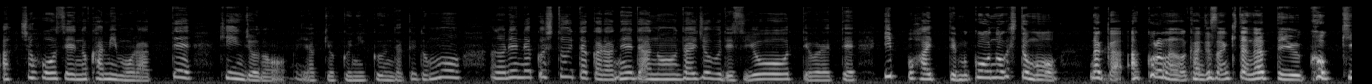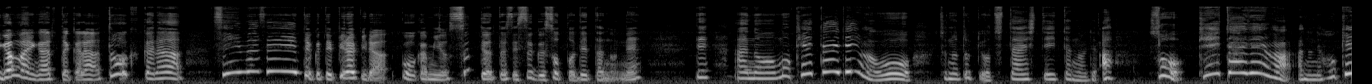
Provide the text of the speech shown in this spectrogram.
あ処方箋の紙もらって近所の薬局に行くんだけどもあの連絡しといたからねあの大丈夫ですよって言われて一歩入って向こうの人もなんかあコロナの患者さん来たなっていうこ気構えがあったから遠くから「すいません」って言ってピラピラこう紙をスッて渡してすぐ外出たのね。であのもう携帯電話をその時お伝えしていたのであそう携帯電話あのね保健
